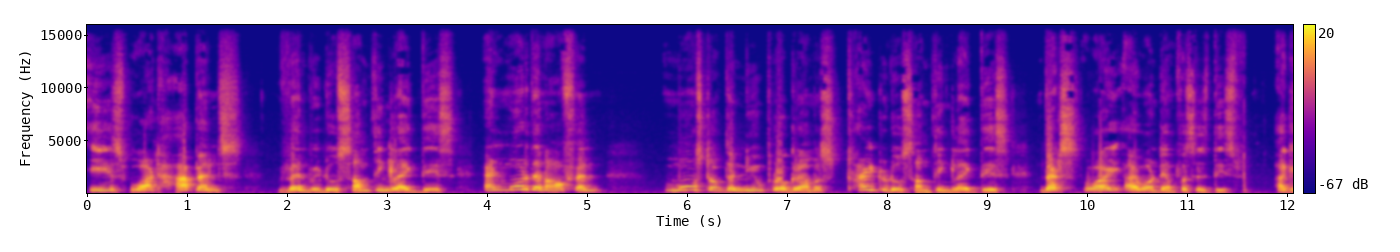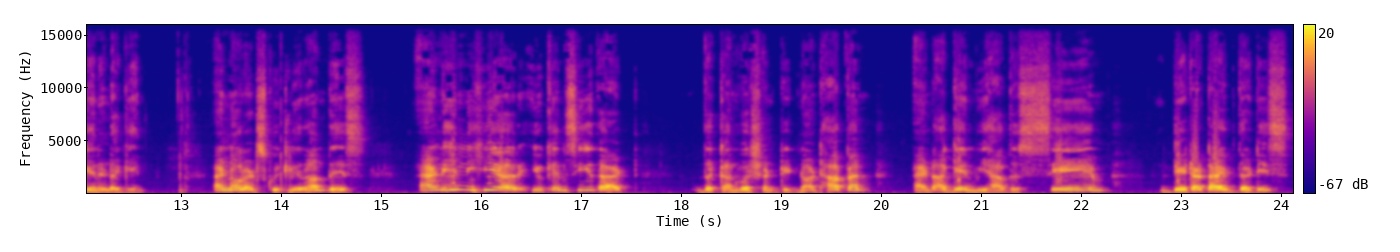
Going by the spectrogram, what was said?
is what happens when we do something like this and more than often most of the new programmers try to do something like this that's why I want to emphasize this again and again. And now let's quickly run this. And in here you can see that the conversion did not happen. And again we have the same data type that is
